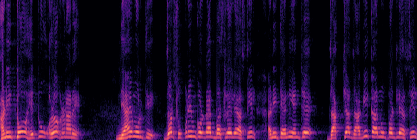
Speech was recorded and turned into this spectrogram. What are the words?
आणि तो हेतू ओळखणारे न्यायमूर्ती जर सुप्रीम कोर्टात बसलेले असतील आणि त्यांनी यांचे जागच्या जागी कान उपटले असतील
